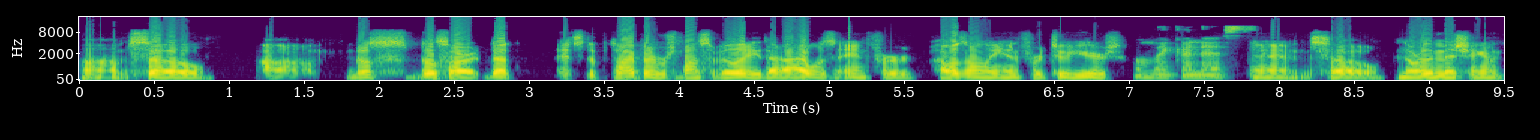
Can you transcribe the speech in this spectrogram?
Um, so um, those those are that it's the type of responsibility that I was in for. I was only in for two years. Oh my goodness. And so Northern Michigan.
